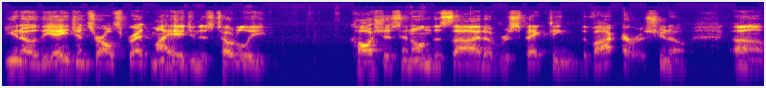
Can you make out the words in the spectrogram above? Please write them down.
you know, the agents are all scratch. My agent is totally cautious and on the side of respecting the virus, you know, uh,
